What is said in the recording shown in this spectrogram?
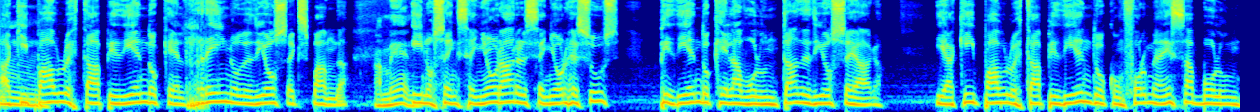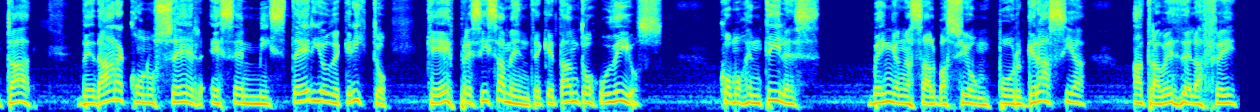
Aquí mm. Pablo está pidiendo que el reino de Dios se expanda. Amén. Y nos enseñó a orar el Señor Jesús pidiendo que la voluntad de Dios se haga. Y aquí Pablo está pidiendo conforme a esa voluntad de dar a conocer ese misterio de Cristo, que es precisamente que tanto judíos como gentiles vengan a salvación por gracia a través de la fe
